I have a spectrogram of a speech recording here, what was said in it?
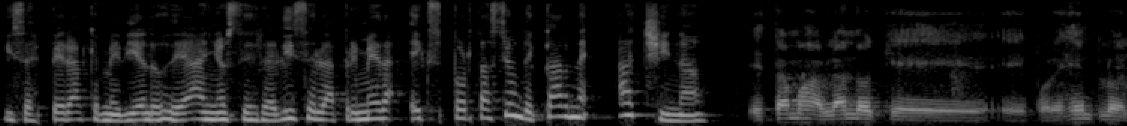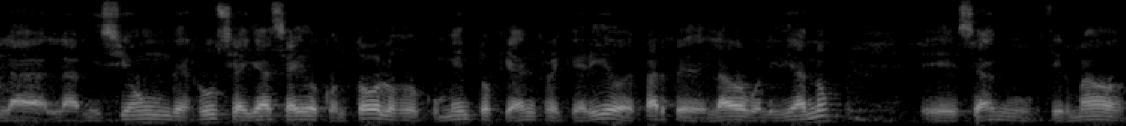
y se espera que a mediados de año se realice la primera exportación de carne a China. Estamos hablando que, eh, por ejemplo, la, misión de Rusia ya se ha ido con todos los documentos que han requerido de parte del lado boliviano. Eh, se han firmado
